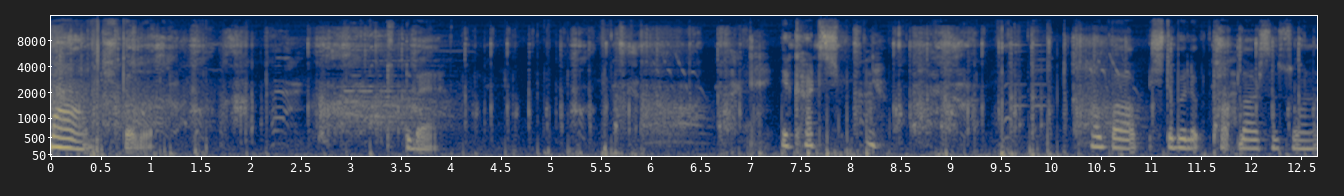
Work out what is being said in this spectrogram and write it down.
Bam işte bu. Tuttu be. Ya kardeşim. Hoppa işte böyle patlarsın sonra.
